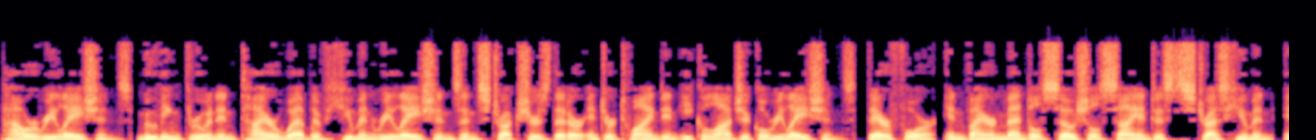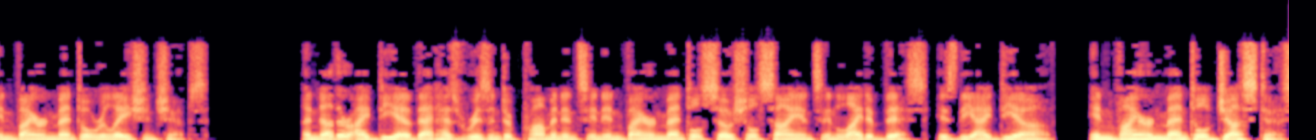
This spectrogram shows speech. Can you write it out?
power relations moving through an entire web of human relations and structures that are intertwined in ecological relations, therefore, environmental social scientists stress human, environmental relationships. Another idea that has risen to prominence in environmental social science in light of this, is the idea of «environmental justice»,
